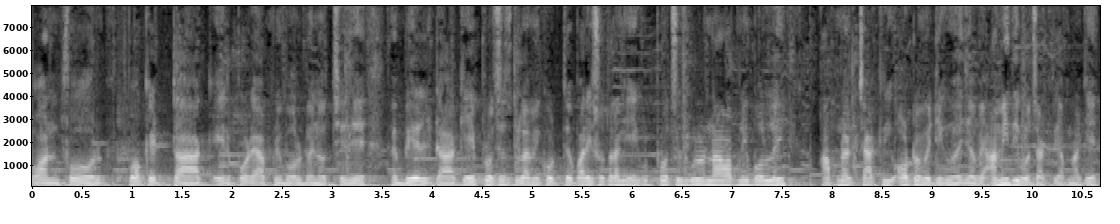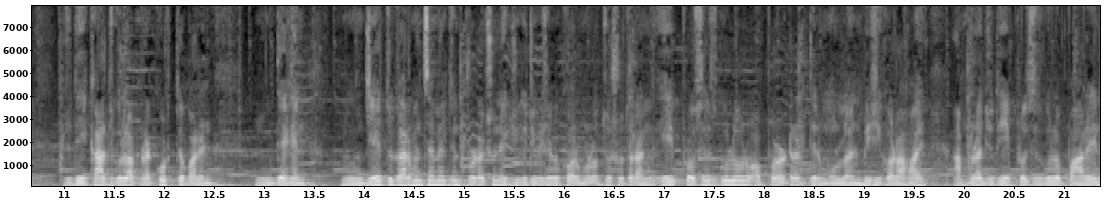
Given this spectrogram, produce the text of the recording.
one four, pocket tuck, এরপরে আপনি বলবেন হচ্ছে যে বেল টাক, এই প্রসেসগুলো আমি করতে পারি। সুতরাং এই প্রসেসগুলোর নাম আপনি বললেই আপনার চাকরি অটোমেটিক হয়ে যাবে। আমি দিব চাকরি আপনাকে, যদি এই কাজগুলো আপনারা করতে পারেন। দেখেন যেহেতু গার্মেন্টস আমি একজন প্রোডাকশন এক্সিকিউটিভ হিসেবে কর্মরত, সুতরাং এই প্রসেসগুলোর অপারেটরদের মূল্যায়ন বেশি করা হয়। আপনারা যদি এই প্রসেসগুলো পারেন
